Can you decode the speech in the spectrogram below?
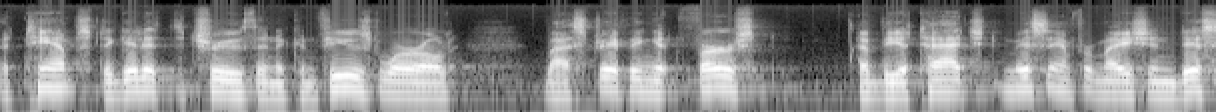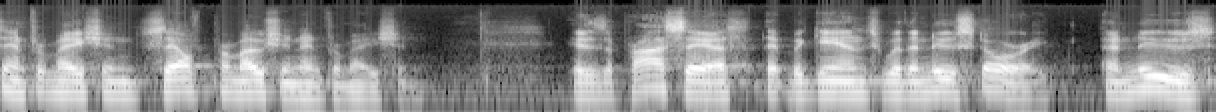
attempts to get at the truth in a confused world by stripping it first of the attached misinformation, disinformation, self promotion information. It is a process that begins with a new story, a news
